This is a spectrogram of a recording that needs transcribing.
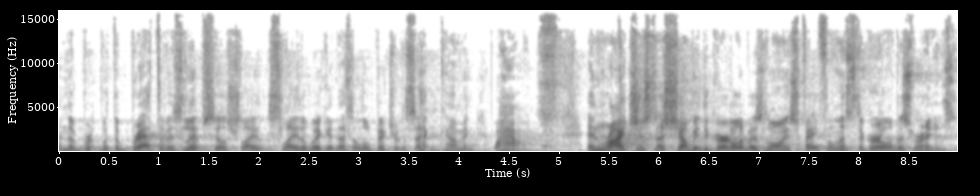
and the, with the breath of his lips he'll slay, slay the wicked. That's a little picture of the second coming. Wow. And righteousness shall be the girdle of his loins, faithfulness the girdle of his reins.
